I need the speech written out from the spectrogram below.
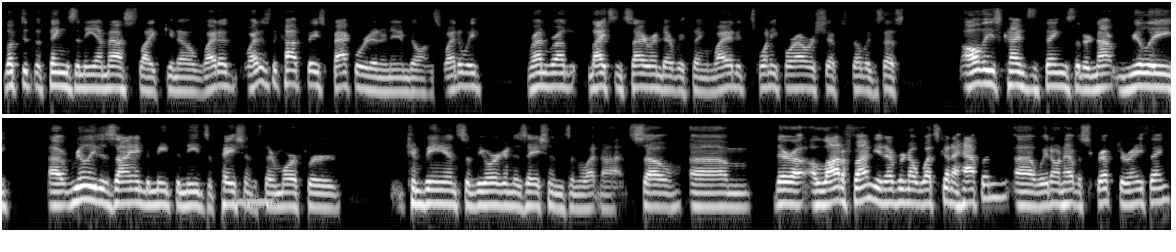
looked at the things in EMS like you know why did why does the cot face backward in an ambulance? Why do we run run lights and siren to everything? Why did 24 hour shifts still exist? All these kinds of things that are not really uh, really designed to meet the needs of patients. They're more for convenience of the organizations and whatnot. So um, they're a, a lot of fun. You never know what's going to happen. Uh, we don't have a script or anything.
